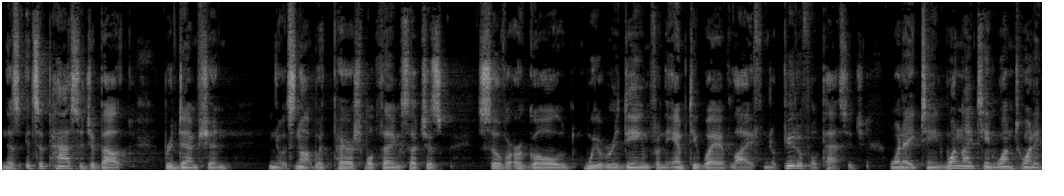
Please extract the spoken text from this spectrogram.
This, it's a passage about redemption. You know, it's not with perishable things such as silver or gold. We were redeemed from the empty way of life. You know, beautiful passage, 118, 119, 120.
